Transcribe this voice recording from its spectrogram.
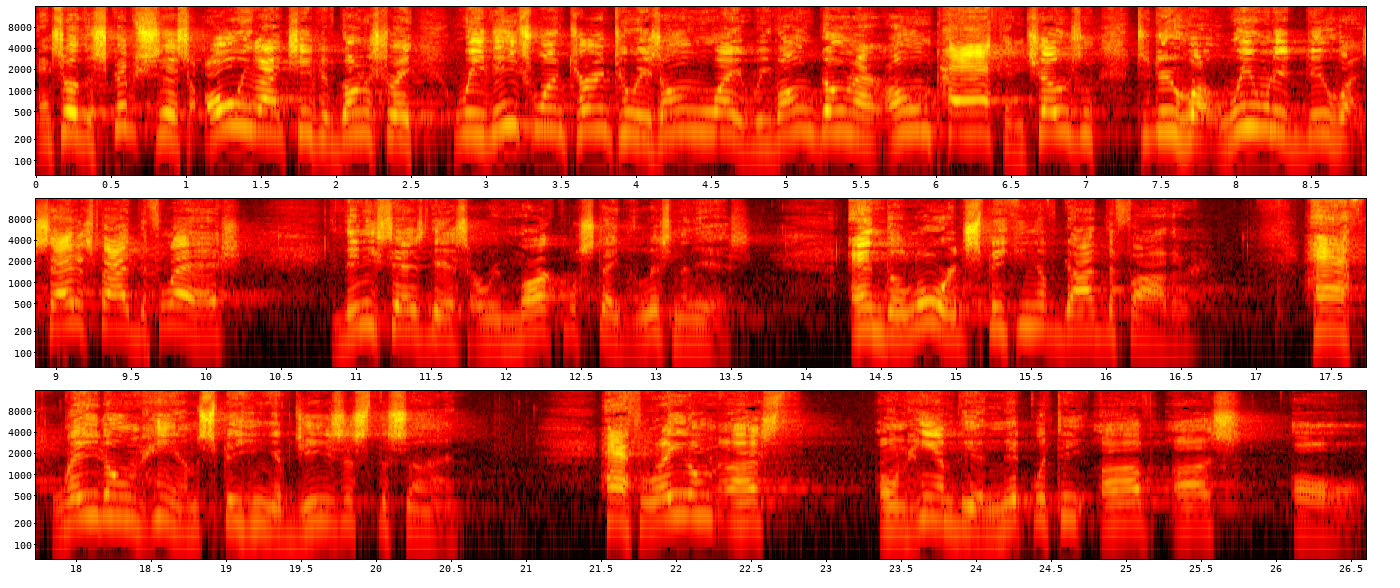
And so the scripture says, All we like sheep have gone astray. We've each one turned to his own way. We've all gone our own path and chosen to do what we wanted to do, what satisfied the flesh. And then he says this a remarkable statement. Listen to this. And the Lord, speaking of God the Father, hath laid on him, speaking of Jesus the Son, hath laid on us, on him, the iniquity of us all.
